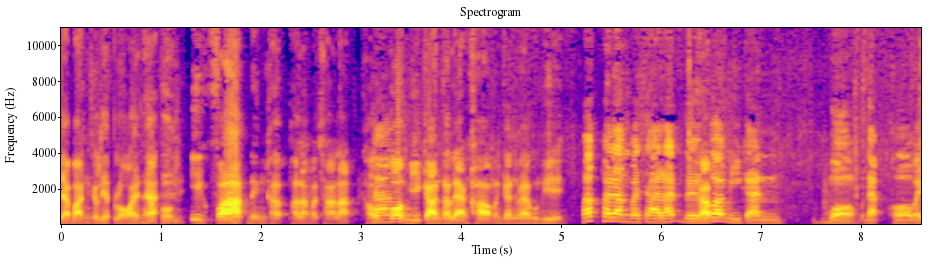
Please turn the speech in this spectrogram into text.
ยาบันกันเรียบร้อยนะครัฮะบผมอีกฝากหนึ่งครับพลังประชารัฐเขาครับก็มีการแถลงข่าวเหมือนกันใช่ไหมคุณพี่พักพลังประชารัฐเดิมครับก็มีการ บอกดักคอไว้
